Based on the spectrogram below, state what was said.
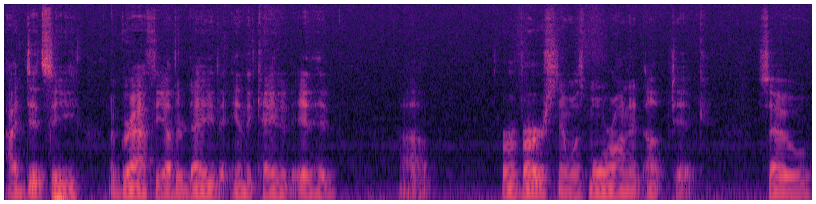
I did see a graph the other day that indicated it had uh, reversed and was more on an uptick. So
